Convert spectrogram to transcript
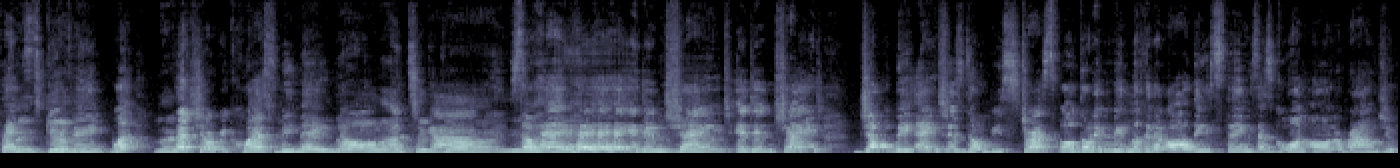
thanksgiving, thanksgiving, what? Let, let your request be made known unto God. God. So hey, hey, hey, hey, it didn't change. It didn't change. Don't be anxious. Don't be stressful. Don't even be looking at all these things that's going on around you.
